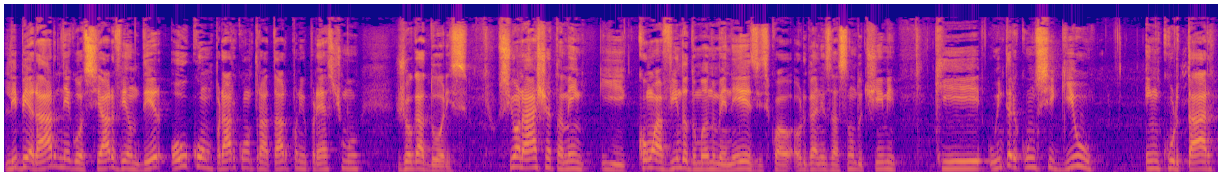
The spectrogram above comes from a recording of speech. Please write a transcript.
liberar, negociar, vender ou comprar, contratar por empréstimo jogadores. O senhor acha também, e com a vinda do Mano Menezes, com a organização do time, que o Inter conseguiu encurtar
